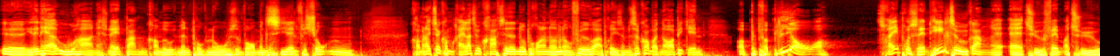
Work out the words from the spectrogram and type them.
øh, i den her uge har Nationalbanken kommet ud med en prognose, hvor man siger, at inflationen kommer nok til at komme relativt kraftigt ned nu på grund af noget med nogle fødevarepriser, men så kommer den op igen og forbliver over 3% helt til udgangen af, af 2025.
